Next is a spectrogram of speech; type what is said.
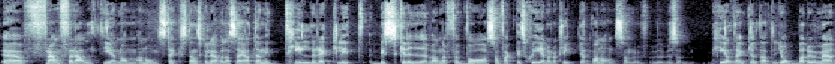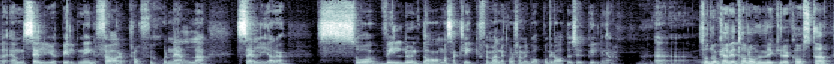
Eh, framförallt genom annonstexten skulle jag vilja säga. Att den är tillräckligt beskrivande för vad som faktiskt sker när du har klickat på annonsen. Helt enkelt att jobbar du med en säljutbildning för professionella säljare så vill du inte ha massa klick för människor som vill gå på gratisutbildningar. Eh, Så då kan vi tala om hur mycket det kostar,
